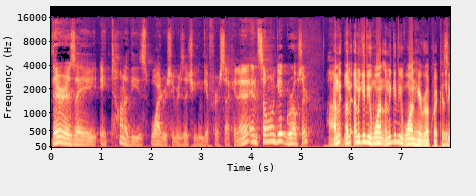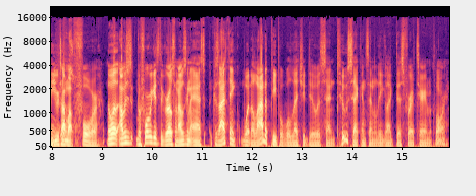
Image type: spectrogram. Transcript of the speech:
There is a, a ton of these wide receivers that you can get for a second, and, and some will get grosser. Um, Let me, let me let me give you one. Let me give you one here real quick because you were talking about four. No, well, I was before we get to the gross one. I was going to ask because I think what a lot of people will let you do is send two seconds in a league like this for a Terry McLaurin.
